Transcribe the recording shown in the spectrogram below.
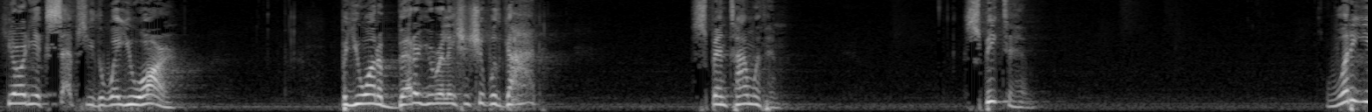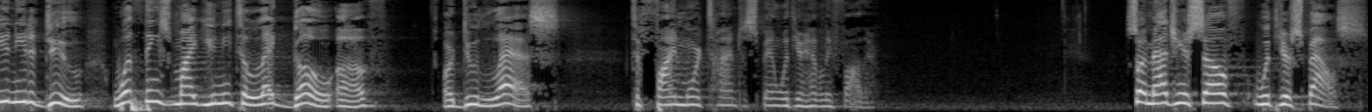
he already accepts you the way you are. But you want to better your relationship with God? Spend time with him, speak to him. What do you need to do? What things might you need to let go of or do less to find more time to spend with your Heavenly Father. So imagine yourself with your spouse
